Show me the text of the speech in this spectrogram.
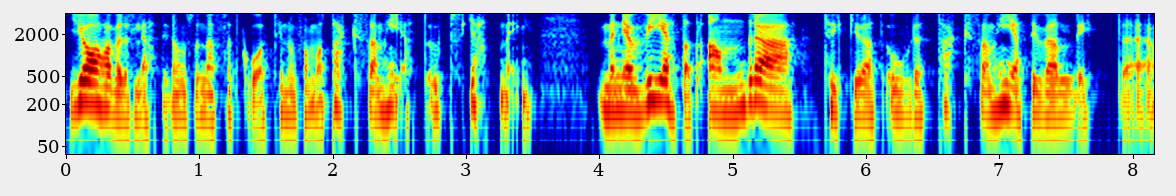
Jag har väldigt lätt i de stunderna för att gå till någon form av tacksamhet och uppskattning. Men jag vet att andra tycker att ordet tacksamhet är väldigt, eh,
